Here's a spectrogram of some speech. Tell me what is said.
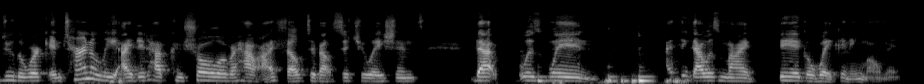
do the work internally, I did have control over how I felt about situations. That was when I think that was my big awakening moment.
